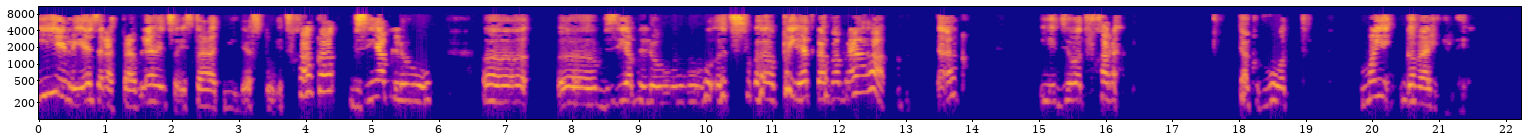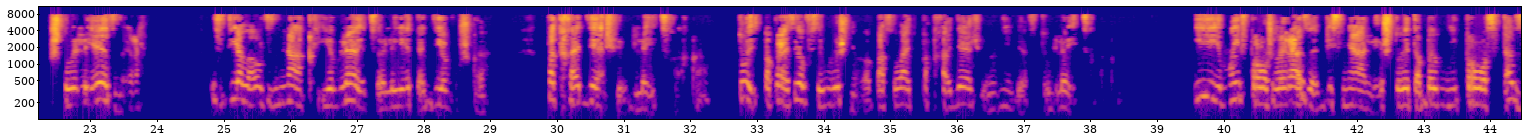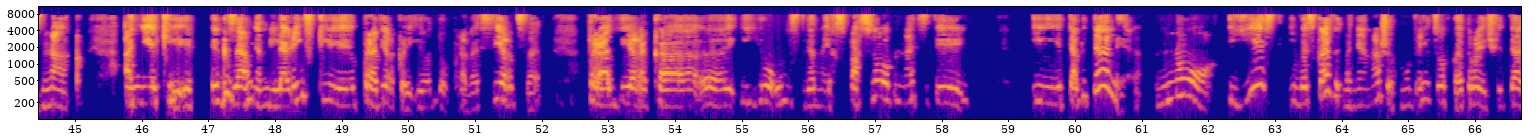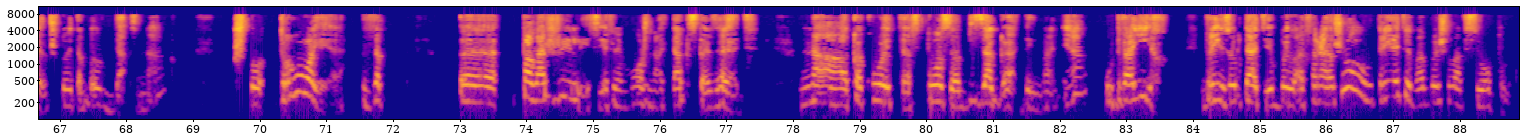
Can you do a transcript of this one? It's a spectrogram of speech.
и Элиезер отправляется искать невесту Ицхака в землю, э, э, в землю э, предков Авраама. Так? идет в Харан. Так вот, мы говорили, что Элиезер сделал знак, является ли эта девушка подходящий для Ицхака. То есть попросил Всевышнего послать подходящую невесту для Ицхака. И мы в прошлый раз объясняли, что это был не просто знак, а некий экзамен для Ривки, проверка ее доброго сердца, проверка э, ее умственных способностей, и так далее. Но есть и высказывания наших мудрецов, которые считают, что это был да, знак, что трое за, э, положились, если можно так сказать, на какой-то способ загадывания. У двоих в результате было хорошо, у третьего вышло все плохо.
